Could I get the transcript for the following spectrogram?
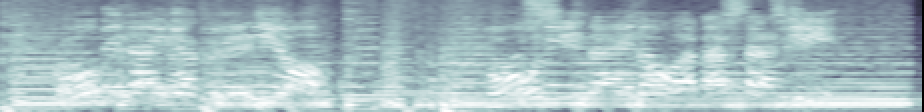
神戸大学レディオ等身大の私たち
